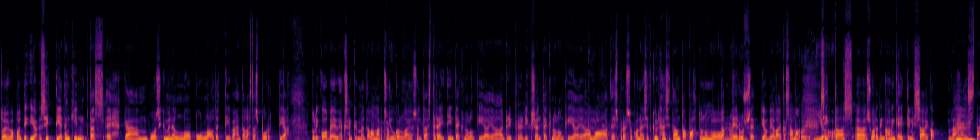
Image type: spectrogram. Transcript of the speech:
Tuo hyvä pointti. Ja sitten tietenkin tässä ehkä vuosikymmenen lopulla otettiin vähän tällaista spurttia. Tuli KB90 Lamartsokkolla, jos on tämä straightin teknologia ja drip prediction teknologia ja Kyllä. vaat espressokoneet. Kyllähän sitä on tapahtunut, mutta on, perussetti on vielä aika sama. Sitten taas äh, suodatin kahvin keittimissä aika vähäistä.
